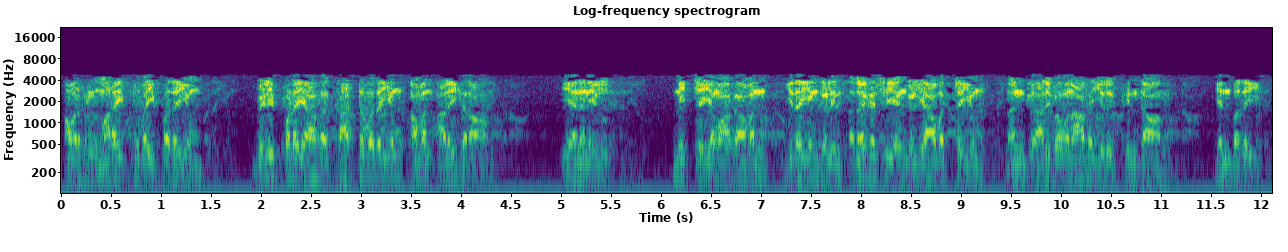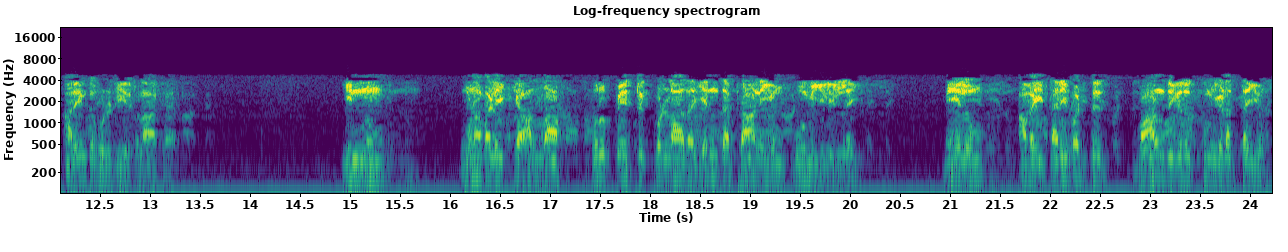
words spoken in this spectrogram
அவர்கள் மறைத்து வைப்பதையும் வெளிப்படையாக காட்டுவதையும் அவன் அலைகிறான். ஏனெனில் நிச்சயமாக அவன் இதயங்களின் ரகசியங்கள் யாவற்றையும் நன்கு அறிபவனாக இருக்கின்றான் என்பதை அறிந்து கொள்வீர்களாக. இன்னும் உணவளிக்க அல்லாஹ் பொறுப்பேற்றுக் கொள்ளாத எந்த பிராணியும் பூமியில் இல்லை. மேலும் அவை தரிபட்டு வாழ்ந்து இருக்கும் இடத்தையும்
